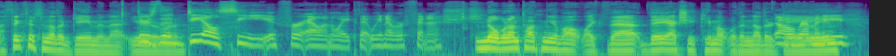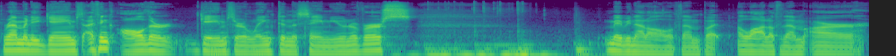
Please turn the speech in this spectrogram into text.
I think there's another game in that universe. There's the DLC for Alan Wake that we never finished. No, but I'm talking about like that. They actually came up with another Oh, game. Remedy? Remedy games. I think all their games are linked in the same universe. Maybe not all of them, but a lot of them are.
